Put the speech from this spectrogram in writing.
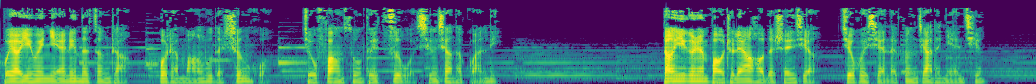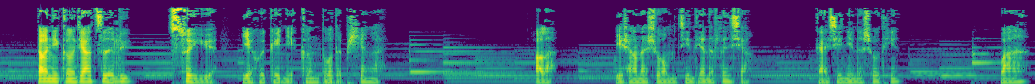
不要因为年龄的增长或者忙碌的生活，就放松对自我形象的管理。当一个人保持良好的身形，就会显得更加的年轻。当你更加自律，岁月也会给你更多的偏爱。好了，以上呢是我们今天的分享，感谢您的收听，晚安。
